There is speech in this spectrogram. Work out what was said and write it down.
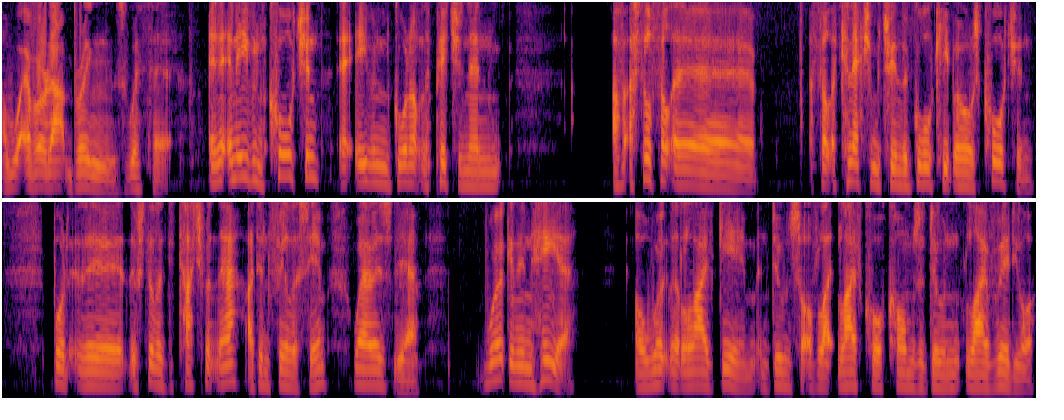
and whatever that brings with it. and, and even coaching, even going out on the pitch, and then I, I still felt a, I felt a connection between the goalkeeper who was coaching, but the, there was still a detachment there. I didn't feel the same. Whereas Yeah. working in here or working at a live game and doing sort of like live core comms or doing live radio,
